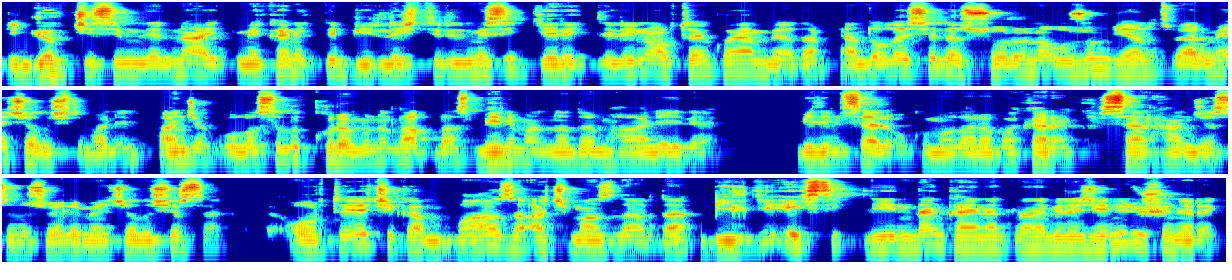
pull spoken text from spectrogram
gök cisimlerine ait mekanikle birleştirilmesi gerekliliğini ortaya koyan bir adam. Yani dolayısıyla soruna uzun bir yanıt vermeye çalıştım Halil. Ancak olasılık kuramını Laplace benim anladığım haliyle bilimsel okumalara bakarak serhancasını söylemeye çalışırsak ortaya çıkan bazı açmazlarda bilgi eksikliğinden kaynaklanabileceğini düşünerek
